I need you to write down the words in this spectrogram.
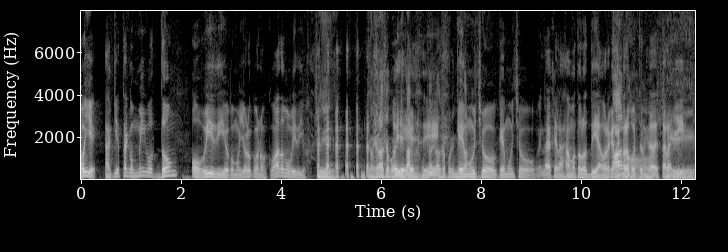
Oye, aquí está conmigo Don Ovidio, como yo lo conozco. Ah, Don Ovidio. Sí, muchas gracias por invitarme. muchas gracias por invitarme. Qué mucho, qué mucho, ¿verdad? Relajamos todos los días. Ahora que ah, tengo la oportunidad de estar allí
